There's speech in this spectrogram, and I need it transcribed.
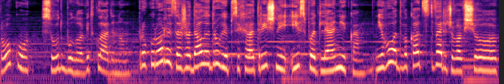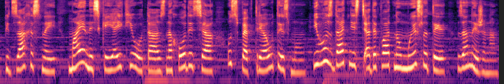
року суд було відкладено. Прокурори зажадали другий психіатричний іспит для Ніка. Його адвокат стверджував, що підзахисний має низький IQ та знаходиться у спектрі аутизму. Його здатність адекватно мислити занижена.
